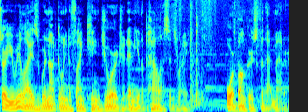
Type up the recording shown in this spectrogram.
Sir, you realize we're not going to find King George at any of the palaces, right? Or bunkers, for that matter.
